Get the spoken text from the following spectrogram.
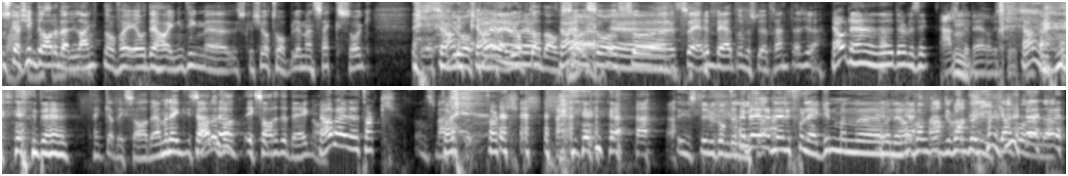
Så skal jeg ikke sånn dra det veldig langt nå, for jeg, og det har ingenting med du skal ikke være tåpelig, men sex òg, som du også Ja, er ja, ja, veldig ja. opptatt av, så, ja, ja. så, så, så er det bedre hvis du er trent, er det ikke det? Ja, det, det, det vil jeg si. Alt er bedre hvis du er Ja, det, Tenk at jeg sa det. Men jeg sa Ja, det, det- for jeg sa det til deg nå. ja nei, det, takk. Takk. takk. Jeg du kom til å Jeg ble, jeg ble litt forlegen, men, men ja. Du ja. kom, du kom til å like akkurat den der.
